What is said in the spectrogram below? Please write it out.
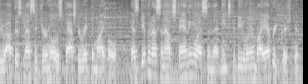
Throughout this message, your host, Pastor Rick DeMichael, has given us an outstanding lesson that needs to be learned by every Christian.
